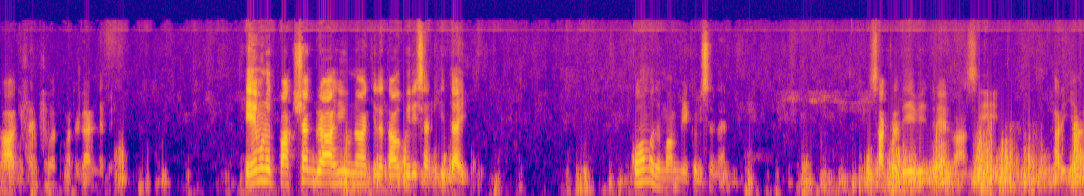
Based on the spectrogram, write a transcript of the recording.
කාගි පැත්තවත් මට ගන්න බෑ. ඒමනුත් පක්ෂග්‍රාහි වුණා කියලා තව පිරිසක් හිතයි. කොහොමද මම මේක විසඳන්නේ? සක්‍ර දේවේන්ද්‍රයන් වහන්සේ හරියාන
